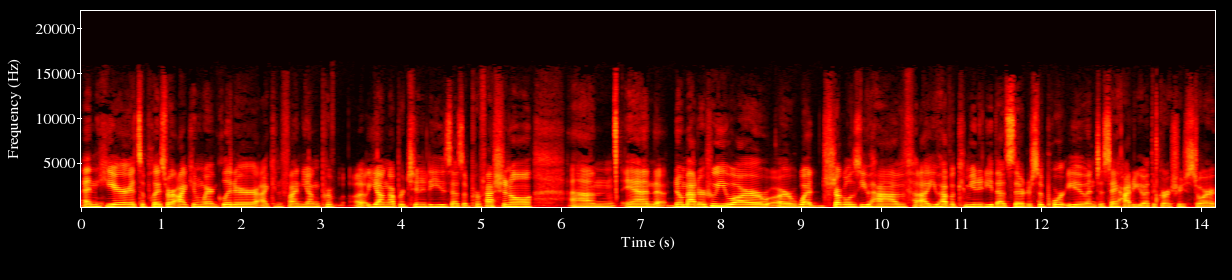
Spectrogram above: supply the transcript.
and here it's a place where I can wear glitter, I can find young uh, young opportunities as a professional, um, and no matter who you are or, or what struggles you have, uh, you have a community that's there to support you and to say hi to you at the grocery store.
